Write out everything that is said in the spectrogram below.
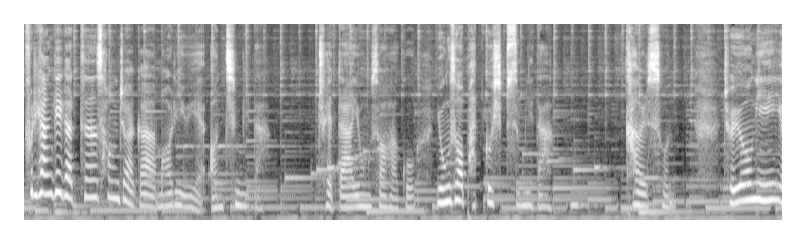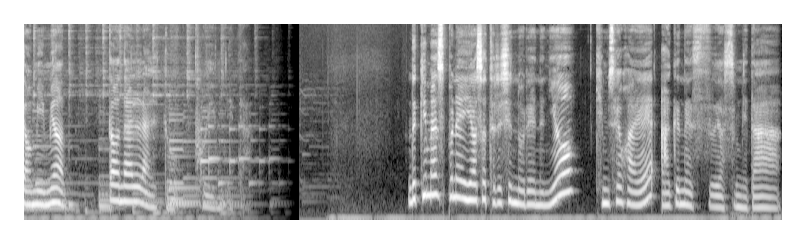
풀향기 같은 성좌가 머리 위에 얹힙니다. 죄다 용서하고 용서받고 싶습니다. 가을 손 조용히 여미면 떠날 날도 느낌 한 스푼에 이어서 들으신 노래는요. 김세화의 아그네스였습니다.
